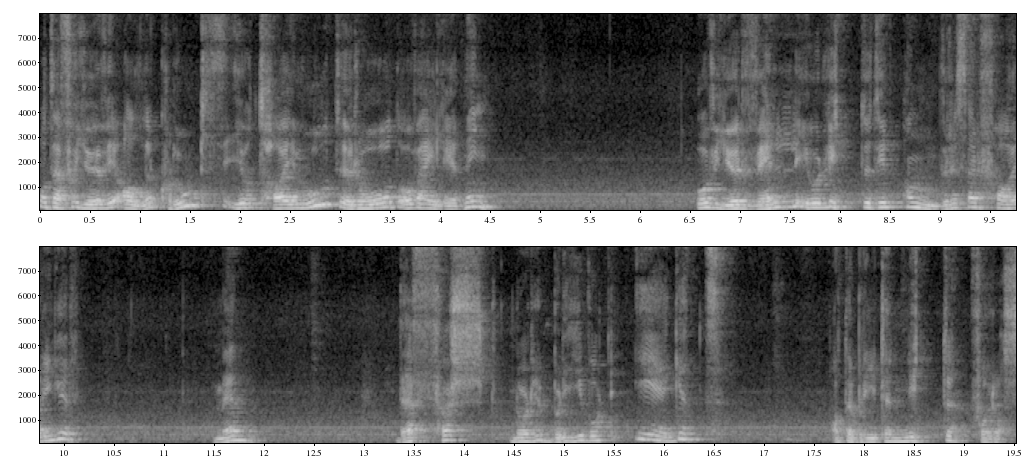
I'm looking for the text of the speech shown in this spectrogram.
Og Derfor gjør vi alle klokt i å ta imot råd og veiledning. Og vi gjør vel i å lytte til andres erfaringer. Men det er først når det blir vårt eget, at det blir til nytte for oss.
